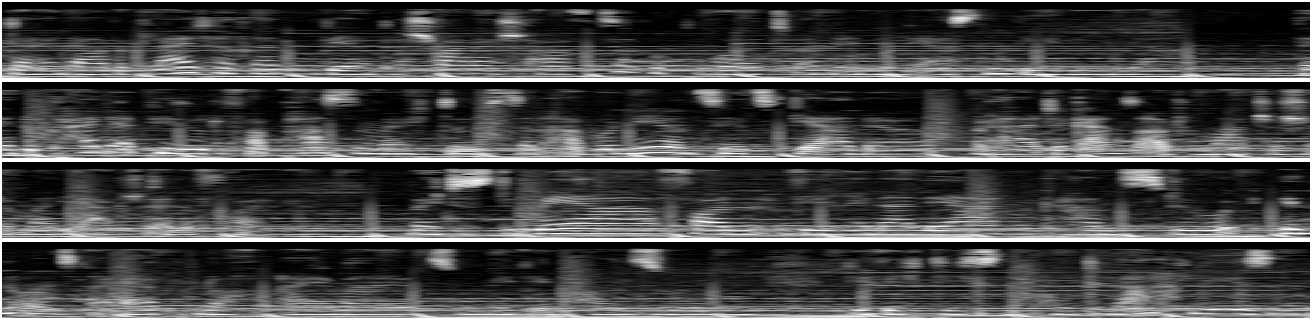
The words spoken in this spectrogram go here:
deiner Begleiterin während der Schwangerschaft, zur Geburt und in den ersten Babyjahren. Wenn du keine Episode verpassen möchtest, dann abonniere uns jetzt gerne und halte ganz automatisch immer die aktuelle Folge. Möchtest du mehr von Verena lernen, kannst du in unserer App noch einmal zum Medienkonsum die wichtigsten Punkte nachlesen.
